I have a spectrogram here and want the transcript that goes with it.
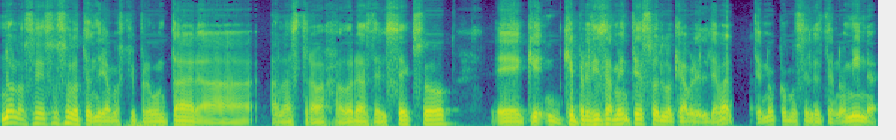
No lo sé, eso solo tendríamos que preguntar a, a las trabajadoras del sexo, eh, que, precisamente eso es lo que abre el debate, ¿no? Cómo se les denomina,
